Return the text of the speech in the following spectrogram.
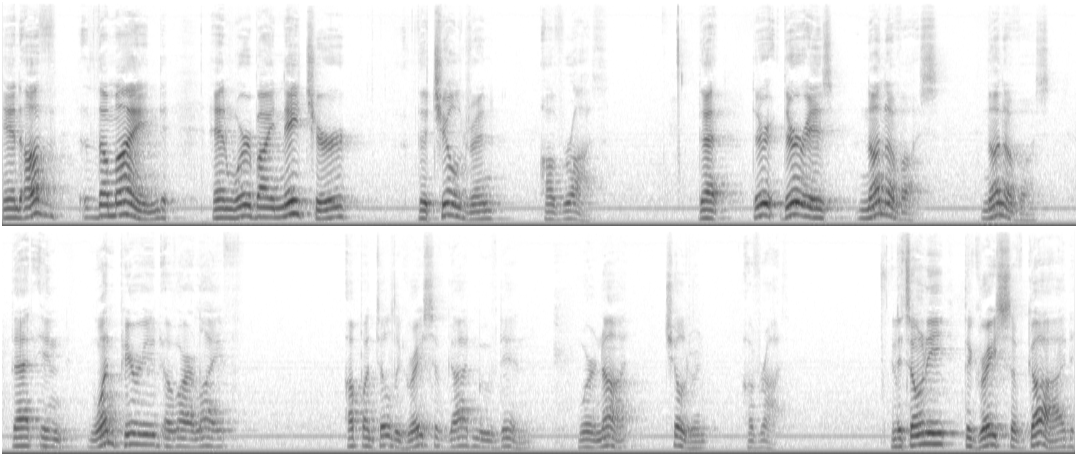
and of the mind, and were by nature the children of wrath. That there, there is none of us, none of us, that in one period of our life, up until the grace of God moved in, we were not children of wrath. And it's only the grace of God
